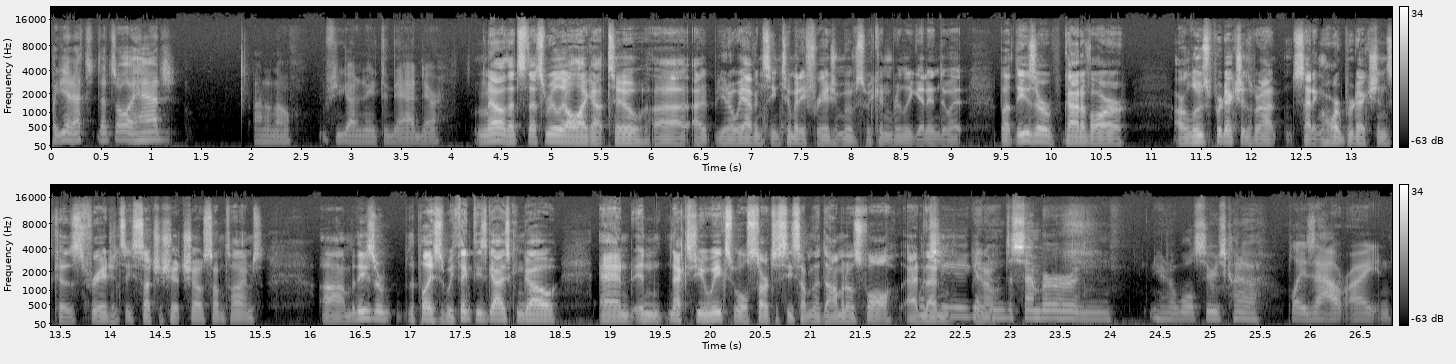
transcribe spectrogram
But yeah, that's that's all I had. I don't know if you got anything to add there. No, that's that's really all I got too. Uh, I you know we haven't seen too many free agent moves, so we couldn't really get into it. But these are kind of our our loose predictions. We're not setting hard predictions because free agency is such a shit show sometimes. Um, but these are the places we think these guys can go, and in next few weeks we'll start to see some of the dominoes fall, and Once then you you know in December and you know World Series kind of plays out right, and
